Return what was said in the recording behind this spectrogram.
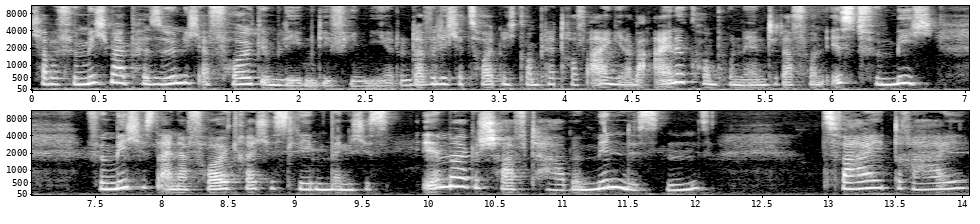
ich habe für mich mal persönlich Erfolg im Leben definiert. Und da will ich jetzt heute nicht komplett drauf eingehen, aber eine Komponente davon ist für mich, für mich ist ein erfolgreiches Leben, wenn ich es immer geschafft habe, mindestens zwei, drei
